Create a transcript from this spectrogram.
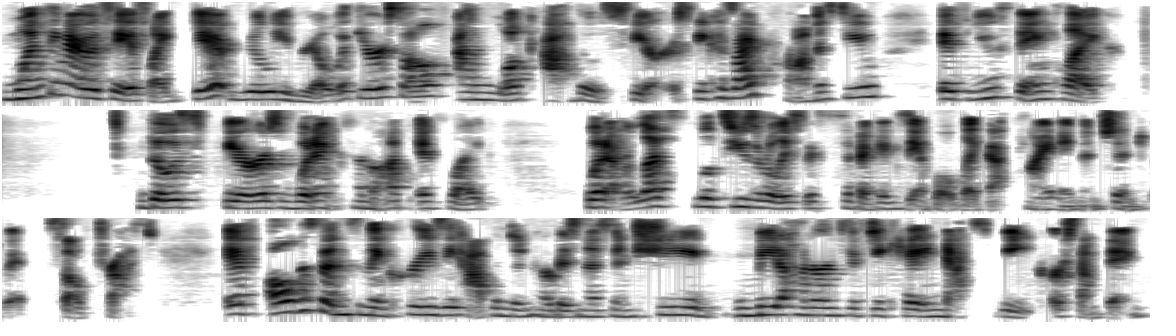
one thing I would say is like get really real with yourself and look at those fears because I promise you, if you think like those fears wouldn't come up if like whatever, let's let's use a really specific example like that client I mentioned with self-trust. If all of a sudden something crazy happened in her business and she made 150k next week or something,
